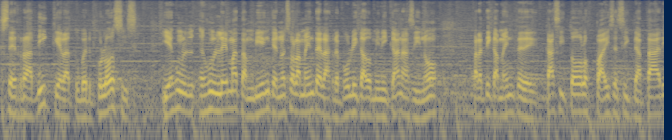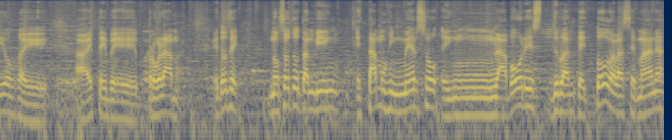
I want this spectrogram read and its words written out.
se erradique la tuberculosis y es un, lema también que no es solamente de la República Dominicana, sino prácticamente de casi todos los países signatarios eh, a este eh, programa. Entonces, nosotros también estamos inmersos en labores durante toda la semana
